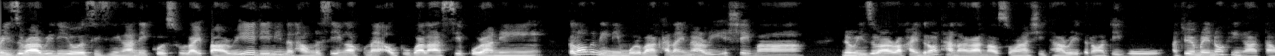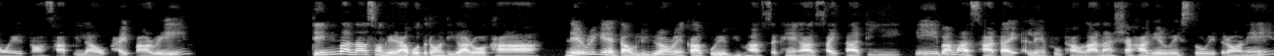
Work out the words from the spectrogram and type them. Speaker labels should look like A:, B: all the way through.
A: ရီဇရာရေဒီယိုအစီအစဉ်ကနေကိုဆိုလိုက်ပါရီဒီနေ့2025ခုနှစ်အောက်တိုဘာလ10ရက်နေ့တလောကနီနီမိုးတဘာခနိုင်နာရီအချိန်မှာနရီဇရာရခိုင်တတော်ဌာနကနောက်ဆုံးရရှိထားရီတတော်တီကိုအကျွေမရိနောခင်ကတာဝန်ယူတော်စာပီလာကိုဖိုက်ပါရီဒီနေ့မှနောက်ဆောင်ခဲ့တာဘို့တတော်တီကတော့ခါနေရီကန်တောင်လီဂရောင်းရင်ကာကူရီဗျူဟာစခန်ကစိုက်တာတီအီအီဘာမှာစာတိုက်အလင်ဖူထောင်လာနာရှာခခဲ့ရီစတိုရီတတော်နဲ့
